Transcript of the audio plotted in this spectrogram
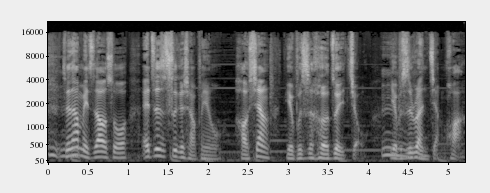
嗯、所以他们也知道说，哎，这四个小朋友好像也不是喝醉酒，嗯、也不是乱讲话。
